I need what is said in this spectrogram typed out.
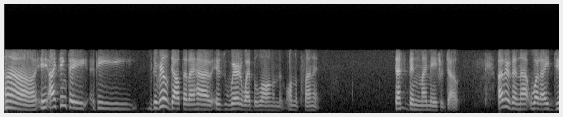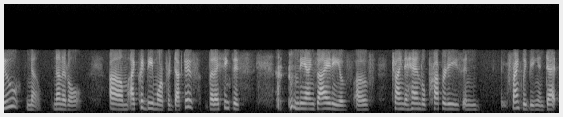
Uh, I think the the the real doubt that I have is where do I belong on the on the planet. That's been my major doubt. Other than that, what I do, no, none at all. Um, I could be more productive, but I think this the anxiety of of trying to handle properties and frankly being in debt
